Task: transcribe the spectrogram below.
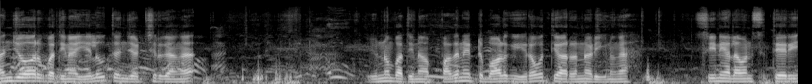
அஞ்சு ஓவருக்கு பார்த்தீங்கன்னா எழுபத்தஞ்சு அடிச்சிருக்காங்க. இன்னும் பார்த்தீங்கன்னா பதினெட்டு பாலுக்கு இருபத்தி ஆறு ரன் அடிக்கணுங்க. Senior eleven Chitteri.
